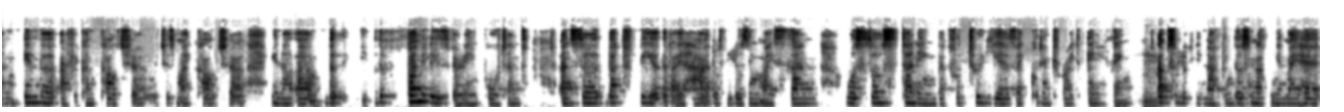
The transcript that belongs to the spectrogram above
um, in the African culture, which is my culture, you know, um, the the family is very important, and so that fear that I had of losing my son was so stunning that for two years I couldn't write anything, Mm. absolutely nothing. There was nothing in my head,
